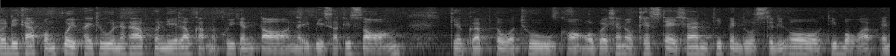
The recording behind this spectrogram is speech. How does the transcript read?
สวัสดีครับ ผมกุยไพฑูรย์นะครับ วันนี้เรากลับมาคุยกันต่อในอีพีที่ 2 เกี่ยวกับตัว tool ของ Operation Orchestration ที่เป็นตัว Studio ที่บอกว่าเป็น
